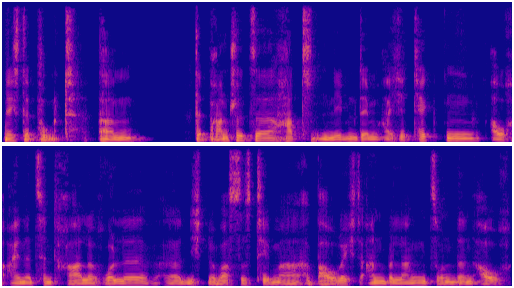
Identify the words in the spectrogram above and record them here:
Nächster Punkt. Ähm, der Brandschützer hat neben dem Architekten auch eine zentrale Rolle, äh, nicht nur was das Thema Baurecht anbelangt, sondern auch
